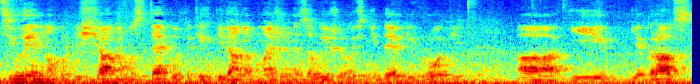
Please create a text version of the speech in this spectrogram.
цілинного піщаного степу. Таких ділянок майже не залишилось ніде в Європі. І якраз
